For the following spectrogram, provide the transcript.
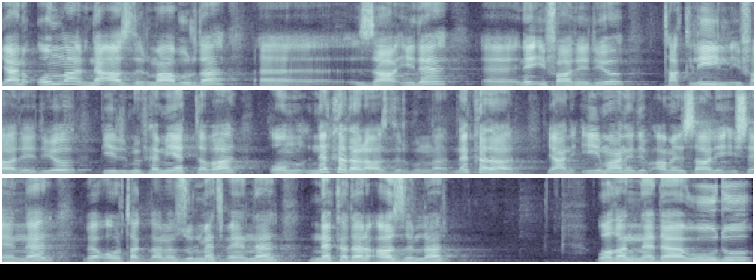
Yani onlar ne azdır ma burada e, zaide e, ne ifade ediyor? Taklil ifade ediyor. Bir müfhemiyet de var on, ne kadar azdır bunlar ne kadar yani iman edip amel salih işleyenler ve ortaklarına zulmetmeyenler ne kadar azdırlar وَظَنَّ دَاوُودُ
